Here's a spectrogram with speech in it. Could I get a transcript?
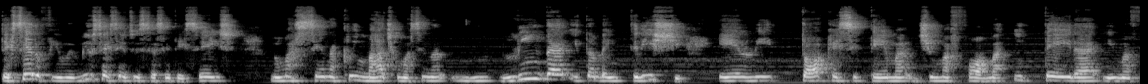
terceiro filme, 1666, numa cena climática, uma cena linda e também triste, ele toca esse tema de uma forma inteira e uma,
